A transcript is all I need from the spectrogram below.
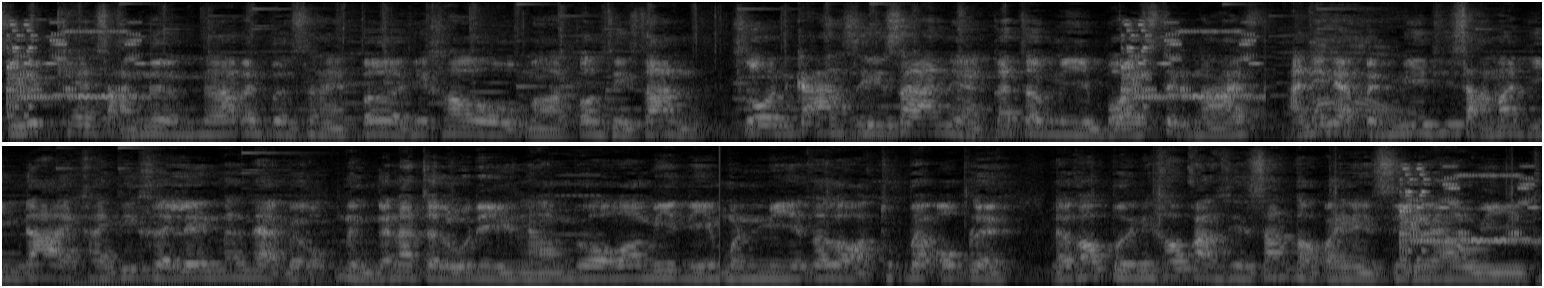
Civic K31 นะเป็นปืนสไนเปอร์ที่เข้ามาต้นซีซั่นส่วนกลางซีซั่นเนี่ยก็จะมี Ballistic Knife อันนี้เนี่ยเป็นมีดที่สามารถยิงได้ใครที่เคยเล่นตั้งแต่ Black Ops 1ก็น่าจะรู้ดีนะครับเพราะว่ามีดนี้มันมีตลอดทุก Black Ops เลย แล้วก็ปืนที่เข้ากลางซีซั่นต่อไปเนี่ย CRV2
